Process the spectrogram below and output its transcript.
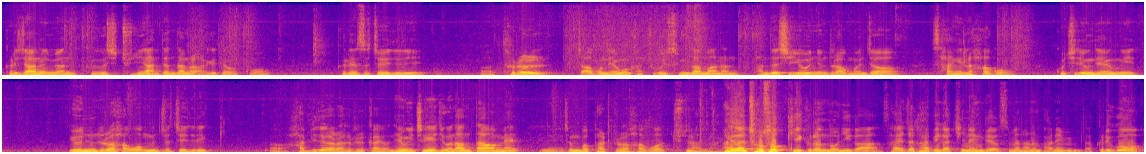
그러지 않으면 그것이 추진이 안 된다는 걸 알게 되었고, 그래서 저희들이 어, 틀을 짜고 내용을 갖추고 있습니다만은 반드시 의원님들하고 먼저 상의를 하고 구체적인 내용이 의원님들하고 먼저 저희들이 어, 합의되라 그럴까요? 내용이 정해지고 난 다음에 네. 정부 발표를 하고 추진하도록 하겠습니다. 하여간 조속히 그런 논의가 사회적 합의가 진행되었으면 하는 바람입니다. 그리고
